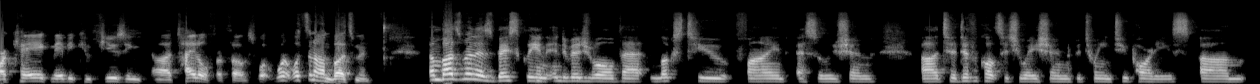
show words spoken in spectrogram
archaic, maybe confusing uh, title for folks. What, what, what's an ombudsman? Ombudsman is basically an individual that looks to find a solution uh, to a difficult situation between two parties. Um,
